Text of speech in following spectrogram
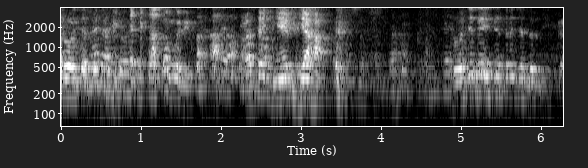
रोचते रसज्ञेभ्यः। रोचते इत्यत्र चतुर्थी।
